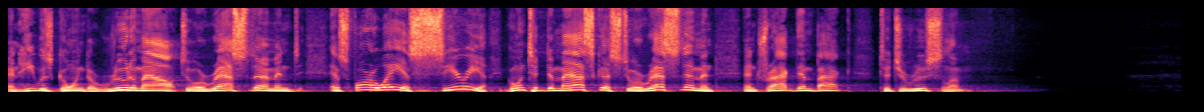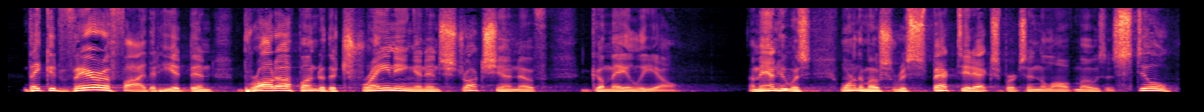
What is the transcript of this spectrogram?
And he was going to root them out, to arrest them, and as far away as Syria, going to Damascus to arrest them and, and drag them back to Jerusalem. They could verify that he had been brought up under the training and instruction of Gamaliel, a man who was one of the most respected experts in the law of Moses, still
